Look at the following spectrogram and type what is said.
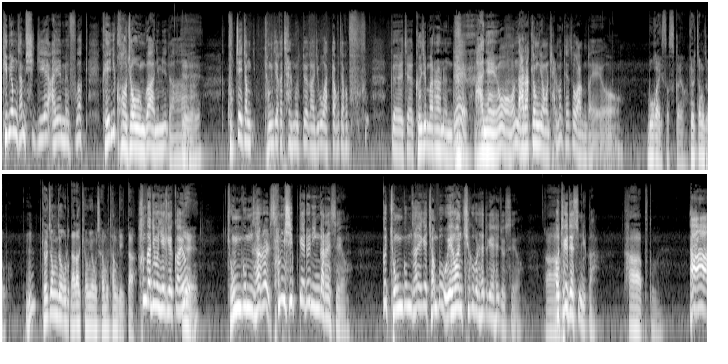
김영삼 시기에 IMF가 괜히 거저온 거 아닙니다. 예. 국제 정, 경제가 잘못돼 가지고 왔다고 자꾸 후- 그, 저, 거짓말 하는데 아니에요. 나라 경영을 잘못해서 왔 거예요. 뭐가 있었을까요? 결정적으로. 응? 결정적으로 나라 경영을 잘못한 게 있다. 한 가지만 얘기할까요? 예. 종금사를 30개를 인가했어요. 그 종금사에게 전부 외환 취급을 해두게 해줬어요. 아, 어떻게 됐습니까? 다 부도는. 다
